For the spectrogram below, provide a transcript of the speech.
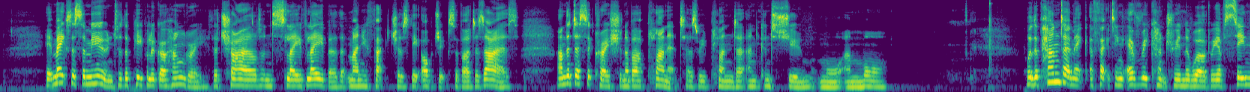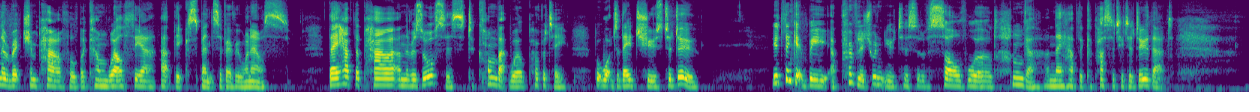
It makes us immune to the people who go hungry, the child and slave labour that manufactures the objects of our desires, and the desecration of our planet as we plunder and consume more and more. With the pandemic affecting every country in the world, we have seen the rich and powerful become wealthier at the expense of everyone else. They have the power and the resources to combat world poverty, but what do they choose to do? You'd think it would be a privilege, wouldn't you, to sort of solve world hunger, and they have the capacity to do that.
